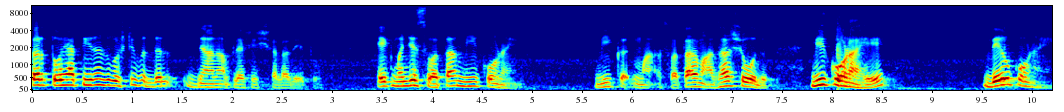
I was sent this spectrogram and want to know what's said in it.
तर तो ह्या तीनच गोष्टीबद्दल ज्ञान आपल्या शिष्याला देतो. एक म्हणजे स्वतः मी कोण आहे? मी क मा स्वतः माझा शोध. मी कोण आहे? देव कोण आहे?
